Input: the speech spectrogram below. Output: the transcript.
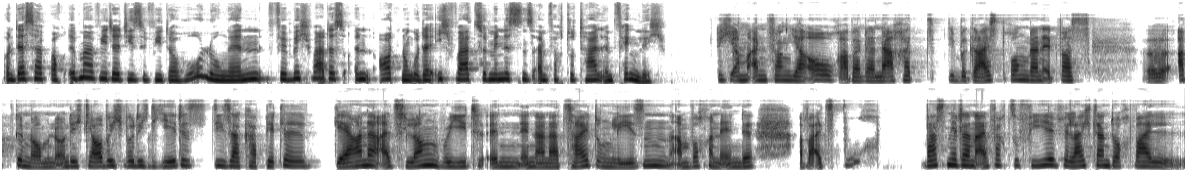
und deshalb auch immer wieder diese Wiederholungen. Für mich war das in Ordnung oder ich war zumindest einfach total empfänglich. Ich am Anfang ja auch, aber danach hat die Begeisterung dann etwas äh, abgenommen und ich glaube, ich würde jedes dieser Kapitel gerne als Long Read in, in einer Zeitung lesen am Wochenende. Aber als Buch war es mir dann einfach zu viel. Vielleicht dann doch, weil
